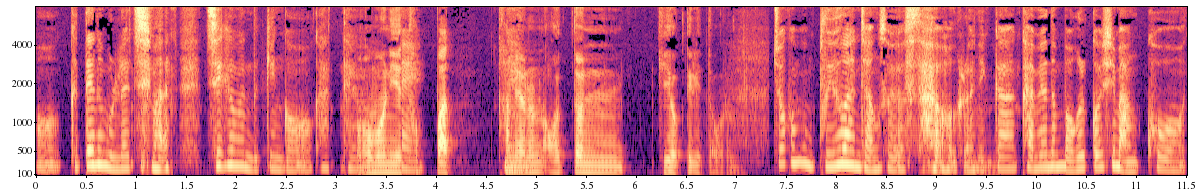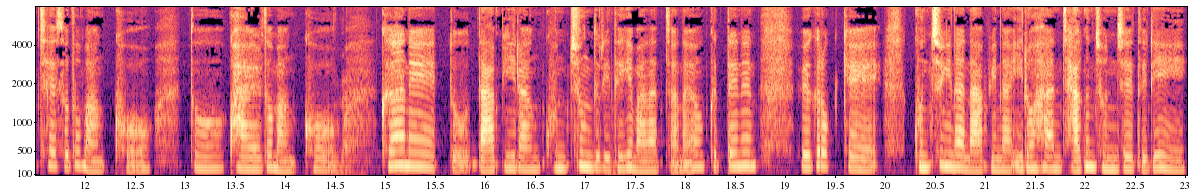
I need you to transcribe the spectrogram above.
어, 그때는 몰랐지만 지금은 느낀 것 같아요. 어머니의 네. 텃밭 하면은 어떤 기억들이 떠오릅니까? 조금은 부유한 장소였어요. 그러니까 가면은 먹을 것이 많고 채소도 많고 또 과일도 많고 네. 그 안에 또 나비랑 곤충들이 되게 많았잖아요. 그때는 왜 그렇게 곤충이나 나비나 이러한 작은 존재들이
